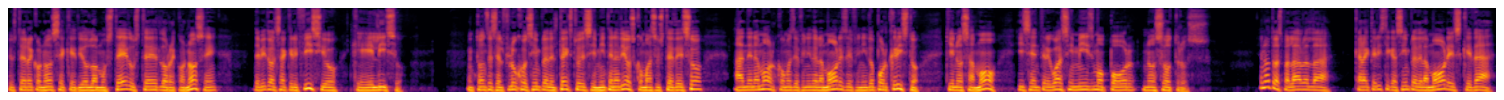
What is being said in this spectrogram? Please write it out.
y usted reconoce que Dios lo ama a usted, usted lo reconoce debido al sacrificio que Él hizo. Entonces el flujo simple del texto es imiten a Dios. ¿Cómo hace usted eso? Ande en amor. ¿Cómo es definido el amor? Es definido por Cristo, quien nos amó y se entregó a sí mismo por nosotros. En otras palabras, la característica simple del amor es que da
